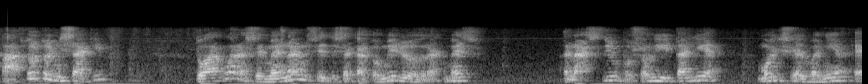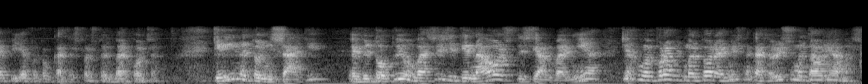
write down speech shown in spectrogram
Αυτό το νησάκι το αγόρασε με 1,5 δισεκατομμύριο δραχμές ένα αστείο ποσό η Ιταλία μόλις η Αλβανία έφυγε από το καθεστώς του Εμπερκότσα. Και είναι το νησάκι επί το οποίο βασίζει την ΑΟΣ της η Αλβανία και έχουμε πρόβλημα τώρα εμείς να καθορίσουμε τα όρια μας.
